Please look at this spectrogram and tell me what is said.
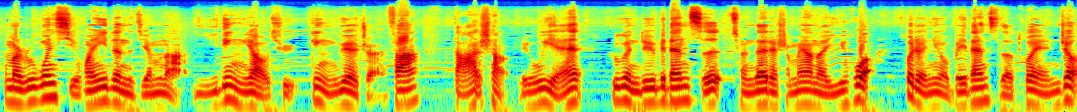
那么如果你喜欢伊登的节目呢，一定要去订阅、转发、打赏、留言。如果你对于背单词存在着什么样的疑惑，或者你有背单词的拖延症，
